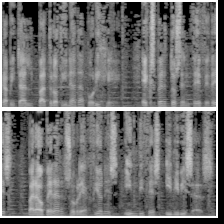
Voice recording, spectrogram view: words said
Capital patrocinada por IG, expertos en CFDs para operar sobre acciones, índices y divisas.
